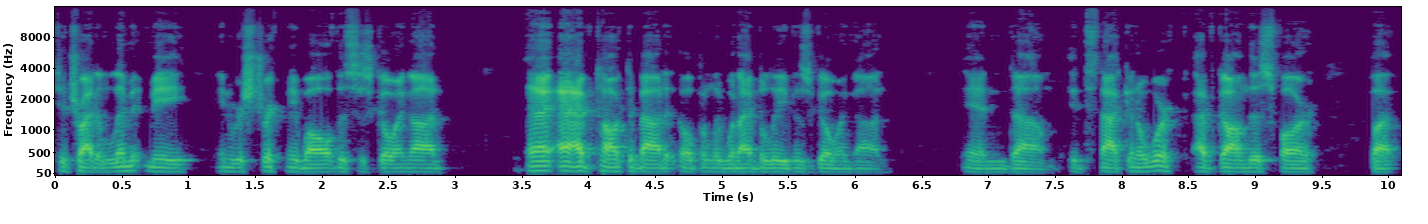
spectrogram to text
to try to limit me and restrict me while all this is going on. And I, have talked about it openly what I believe is going on, and um, it's not going to work. I've gone this far, but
